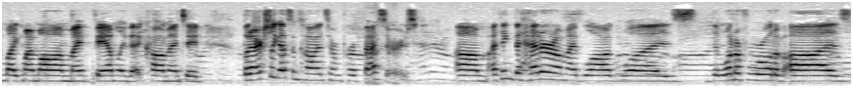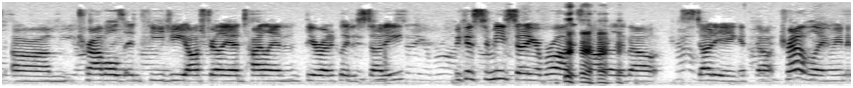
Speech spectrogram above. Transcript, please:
like my mom, my family, that commented, but I actually got some comments from professors. Um, I think the header on my blog was The Wonderful World of Oz, um, travels in Fiji, Australia, and Thailand theoretically to study. Because to me, studying abroad is not really about studying, it's about traveling. I mean,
